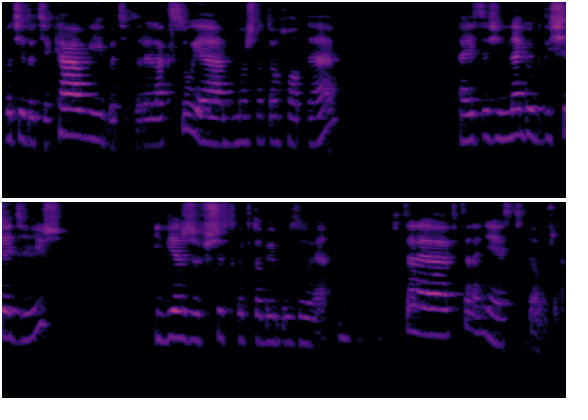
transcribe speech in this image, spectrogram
bo cię to ciekawi, bo cię to relaksuje, masz na to ochotę. A jest coś innego, gdy siedzisz i wiesz, że wszystko w tobie buzuje. Mhm. Wcale, wcale nie jest ci dobrze.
